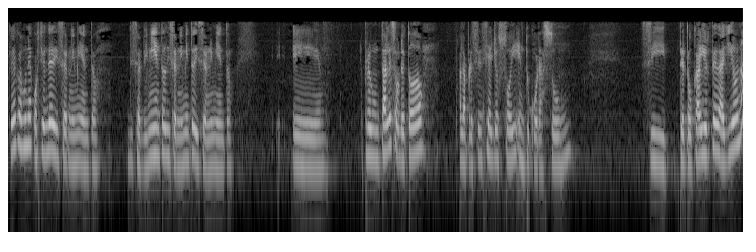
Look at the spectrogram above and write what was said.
creo que es una cuestión de discernimiento. Discernimiento, discernimiento, discernimiento. Eh, preguntarle sobre todo a la presencia yo soy en tu corazón si te toca irte de allí o no.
